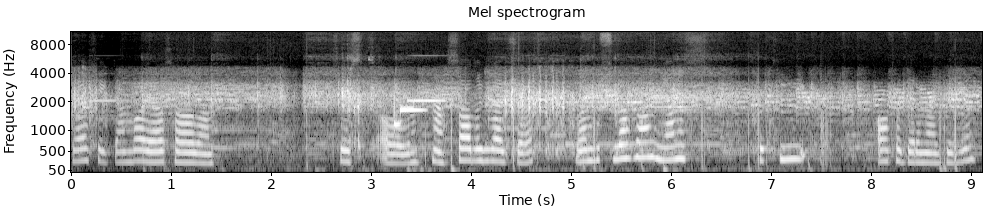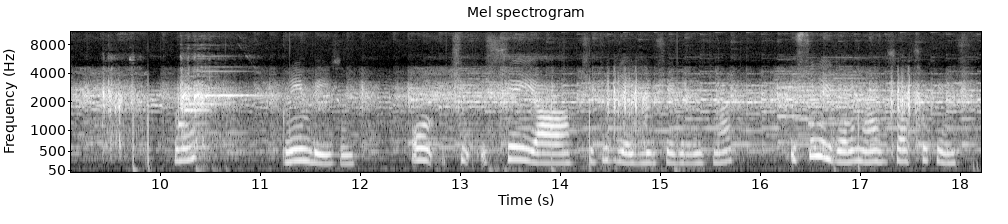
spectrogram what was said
Gerçekten bayağı sağlam. Chest alalım. Heh, sağda güzel bir şey. Ben bu silahla yalnız çok iyi alt ederim herkese. Bu ne? Green Basin. O şey ya, çiftlikle ilgili bir şeydir büyük ihtimal. Üste de gidelim ya, bu şarkı çok iyiymiş.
